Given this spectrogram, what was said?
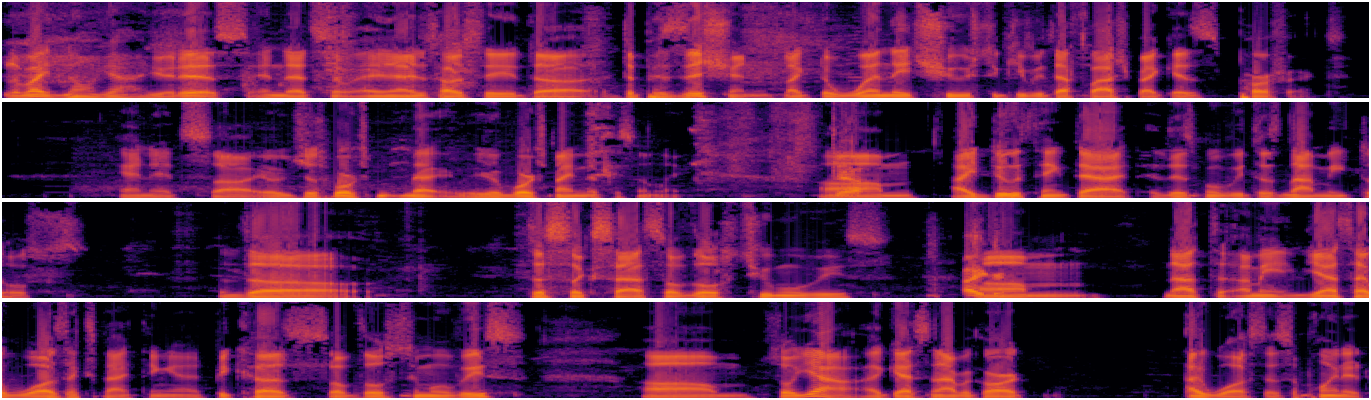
Right? No, yeah, it is, and that's and that's to say the the position, like the when they choose to give you that flashback, is perfect, and it's uh, it just works. It works magnificently. Yeah. Um, I do think that this movie does not meet those the the success of those two movies. I. Um, not, to, I mean, yes, I was expecting it because of those two movies. Um, so yeah, I guess in that regard, I was disappointed.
